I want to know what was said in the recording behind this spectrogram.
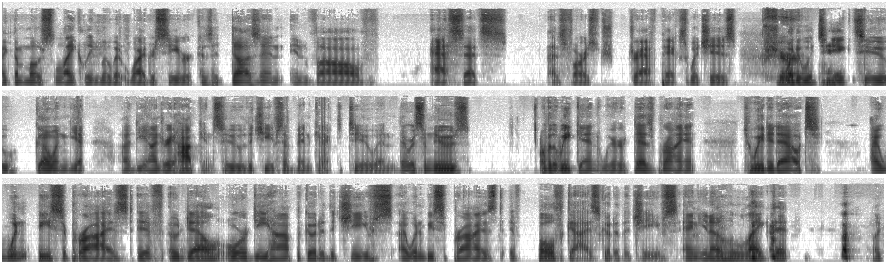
like the most likely move at wide receiver because it doesn't involve assets as far as draft picks which is sure. what it would take to go and get uh, DeAndre Hopkins, who the Chiefs have been connected to. And there was some news over the weekend where Dez Bryant tweeted out, I wouldn't be surprised if Odell or D Hop go to the Chiefs. I wouldn't be surprised if both guys go to the Chiefs. And you know who liked it? look,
